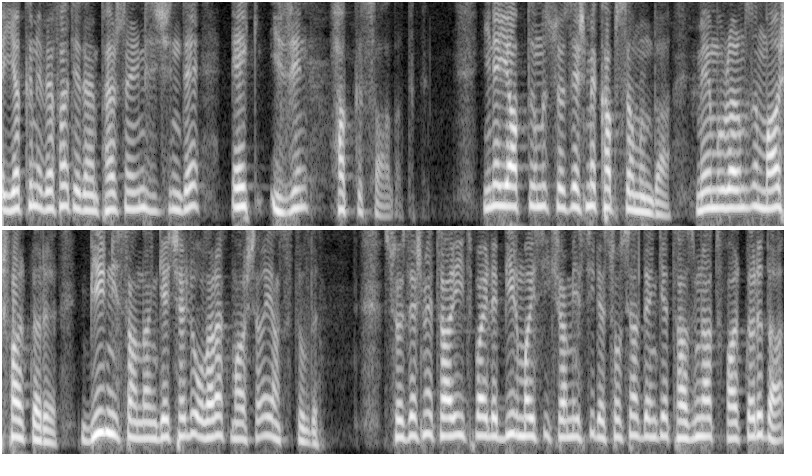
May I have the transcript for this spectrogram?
yakını vefat eden personelimiz için de ek izin hakkı sağladık. Yine yaptığımız sözleşme kapsamında memurlarımızın maaş farkları 1 Nisan'dan geçerli olarak maaşlara yansıtıldı. Sözleşme tarihi itibariyle 1 Mayıs ikramiyesiyle sosyal denge tazminat farkları da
